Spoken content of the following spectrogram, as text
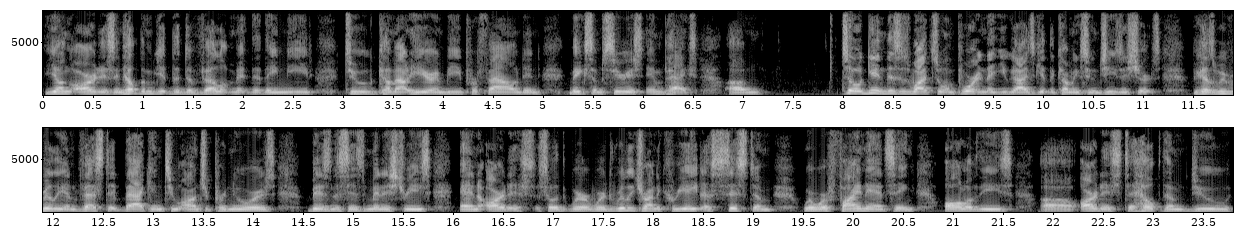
young artists and help them get the development that they need to come out here and be profound and make some serious impacts. Um, so again, this is why it's so important that you guys get the Coming Soon Jesus shirts because we really invested back into entrepreneurs, businesses, ministries, and artists. So we're we're really trying to create a system where we're financing all of these uh, artists to help them do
